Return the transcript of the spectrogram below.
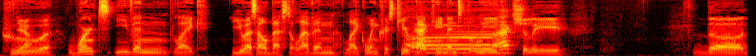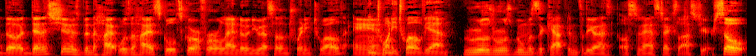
who Yeah. weren't even like USL best eleven, like when Chris Tierpak came into the Uh, league. Actually, the the Dennis Chin has been the high, was the highest goal scorer for Orlando in USL in 2012, and in 2012, yeah. Rose Rozeboom was the captain for the Austin Aztecs last year. So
